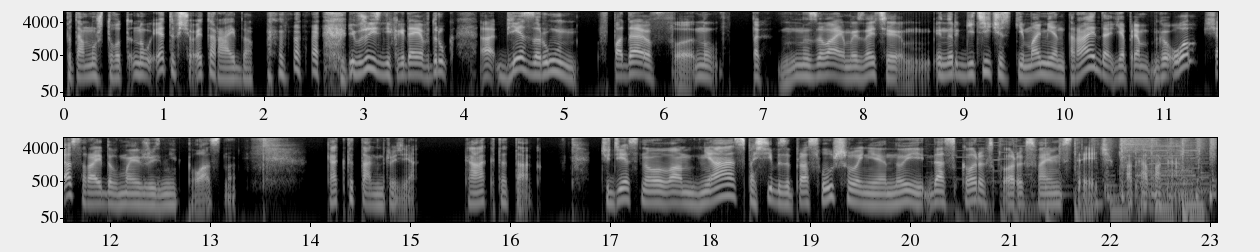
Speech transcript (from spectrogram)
потому что вот, ну, это все, это райда. И в жизни, когда я вдруг а, без рун впадаю в, ну, так называемый, знаете, энергетический момент райда, я прям говорю, о, сейчас райда в моей жизни, классно. Как-то так, друзья, как-то так. Чудесного вам дня, спасибо за прослушивание, ну и до скорых-скорых с вами встреч. Пока-пока.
